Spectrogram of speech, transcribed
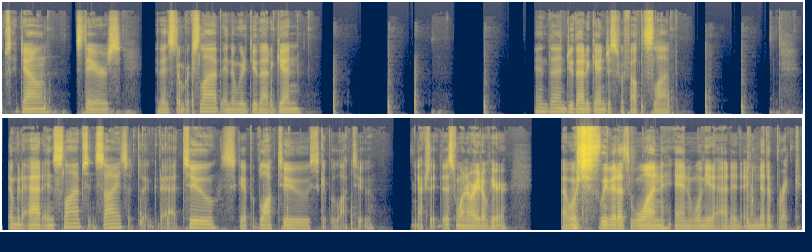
upside down stairs, and then stone brick slab. And then we're to do that again. And then do that again just without the slab. Then I'm going to add in slabs inside. So I'm to add two, skip a block two, skip a block two. Actually, this one right over here. Uh, we'll just leave it as one, and we'll need to add in a nether brick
